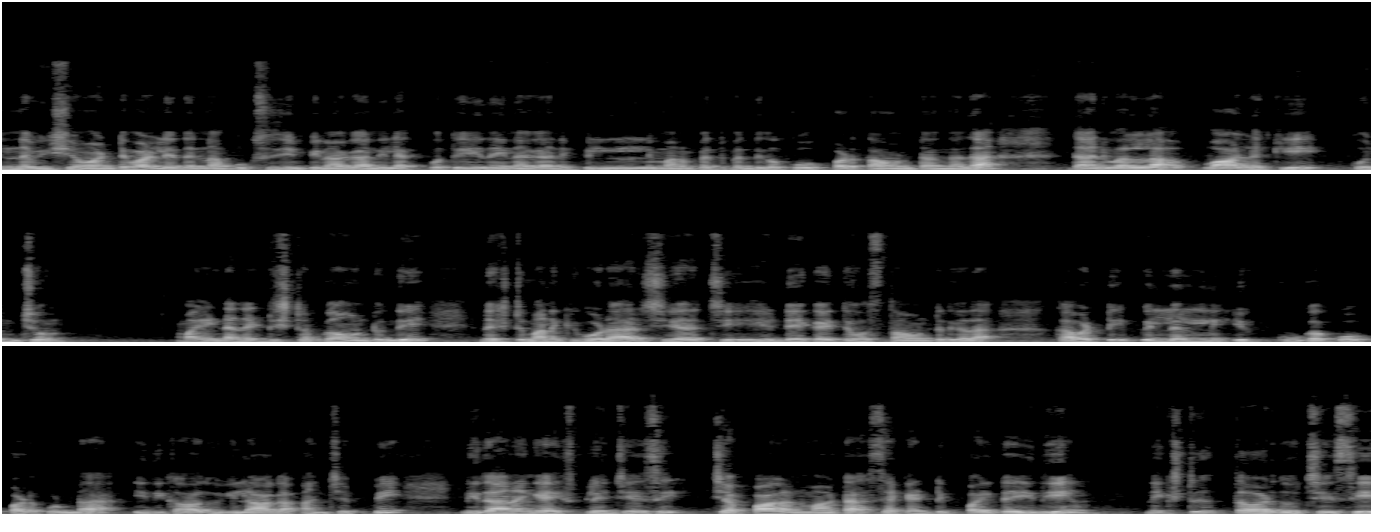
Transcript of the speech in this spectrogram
చిన్న విషయం అంటే వాళ్ళు ఏదైనా బుక్స్ చింపినా కానీ లేకపోతే ఏదైనా కానీ పిల్లల్ని మనం పెద్ద పెద్దగా కోప్పడుతూ ఉంటాం కదా. దానివల్ల వాళ్ళకి కొంచెం మైండ్ అనేది డిస్టర్బ్గా ఉంటుంది. నెక్స్ట్ మనకి కూడా అరిచి అరిచి హెడేక్ అయితే వస్తూ ఉంటుంది కదా. కాబట్టి పిల్లల్ని ఎక్కువగా కోప్పడకుండా ఇది కాదు ఇలాగా అని చెప్పి నిదానంగా ఎక్స్ప్లెయిన్ చేసి చెప్పాలన్నమాట. సెకండ్ టిప్ అయితే ఇది. నెక్స్ట్ థర్డ్ వచ్చేసి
